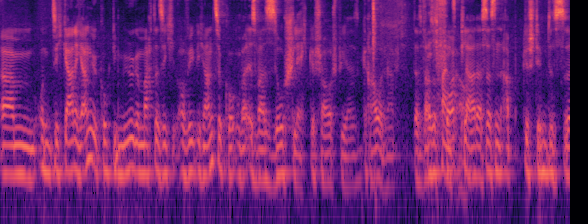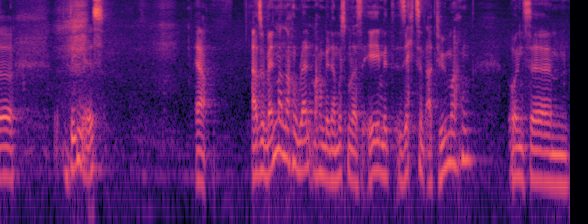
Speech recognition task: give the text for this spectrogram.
ähm, und sich gar nicht angeguckt, die Mühe gemacht, das sich auch wirklich anzugucken, weil es war so schlecht geschauspielt, grauenhaft. Das war ich sofort klar, dass das ein abgestimmtes äh, Ding ist. Ja. Also wenn man noch einen Rant machen will, dann muss man das eh mit 16 Atü machen und ähm,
